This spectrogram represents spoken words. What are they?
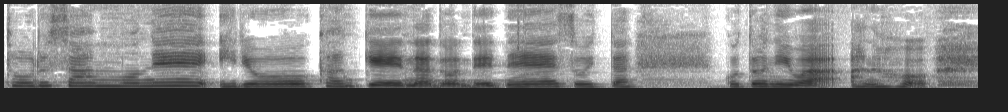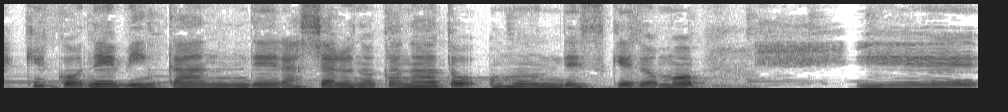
徹さんもね、医療関係などでね、そういったことには、あの、結構ね、敏感でいらっしゃるのかなと思うんですけども、えー、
